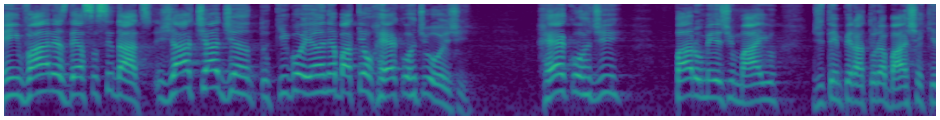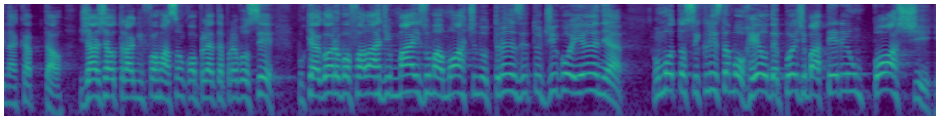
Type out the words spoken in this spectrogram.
em várias dessas cidades. Já te adianto que Goiânia bateu recorde hoje. Recorde para o mês de maio de temperatura baixa aqui na capital. Já já eu trago informação completa para você, porque agora eu vou falar de mais uma morte no trânsito de Goiânia. Um motociclista morreu depois de bater em um poste.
